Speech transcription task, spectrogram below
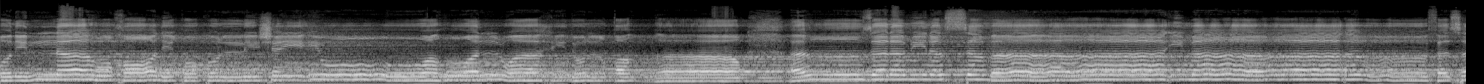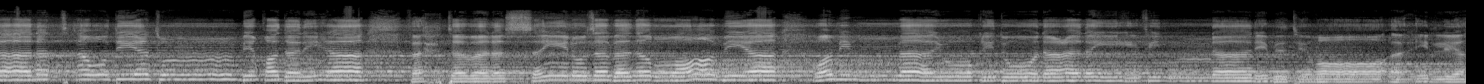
قل الله خالق كل شيء وهو الواحد القهار. أنزل من السماء ماء فسالت أودية بقدرها فاحتمل السيل زبدا رابيا ومما يوقدون عليه في النار ابتغاء حليه.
